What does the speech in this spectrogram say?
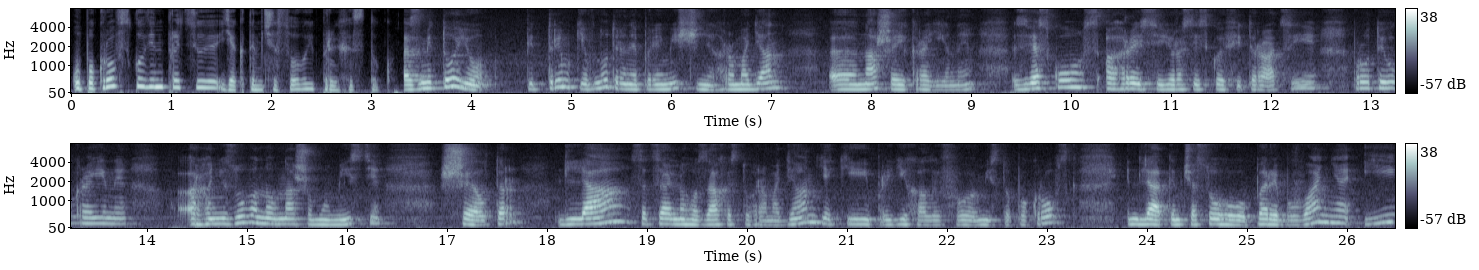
У Покровську він працює як тимчасовий прихисток. З метою підтримки внутрішньо переміщених громадян е, нашої країни в зв'язку з агресією Російської Федерації проти України організовано в нашому місті шелтер для соціального захисту громадян, які приїхали в місто Покровськ для тимчасового перебування і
